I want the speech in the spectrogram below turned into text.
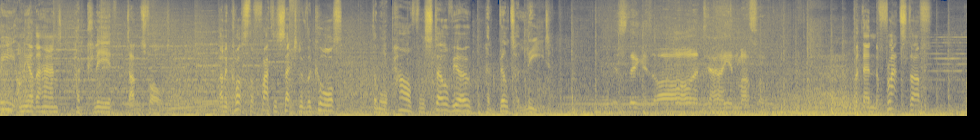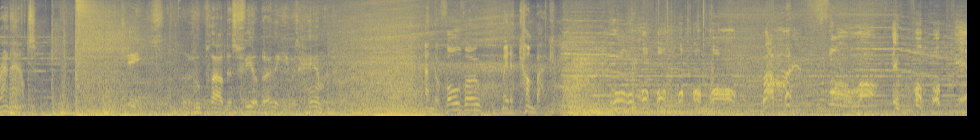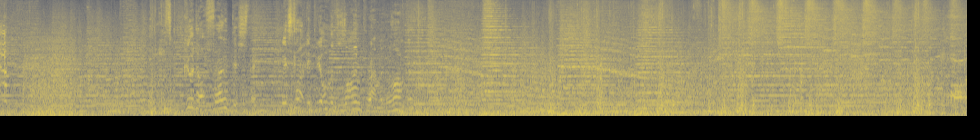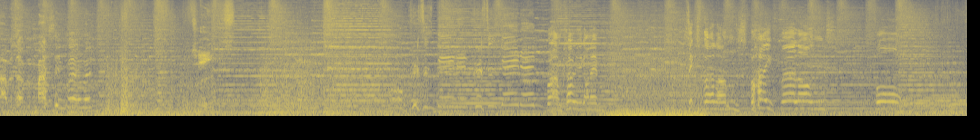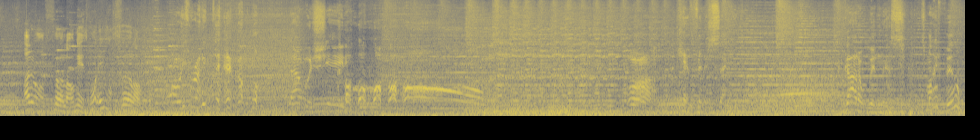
We, on the other hand, had cleared Dunsfold. And across the flattest section of the course, the more powerful Stelvio had built a lead. This thing is all Italian muscle. But then the flat stuff ran out. Jeez. I don't know who plowed this field, but I think he was hammered. And the Volvo made a comeback. It's good off-road, this thing. We're slightly beyond the design parameters, aren't we? Oh, that was a massive moment. Jeez. Oh, Chris is gaining, Chris is gaining. Well, I'm closing on him. Six furlongs, five furlongs, four. I don't know what a furlong is. What is a furlong? Oh, he's right there. that was shady. Oh, I can't finish second. I gotta win this. It's my film.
